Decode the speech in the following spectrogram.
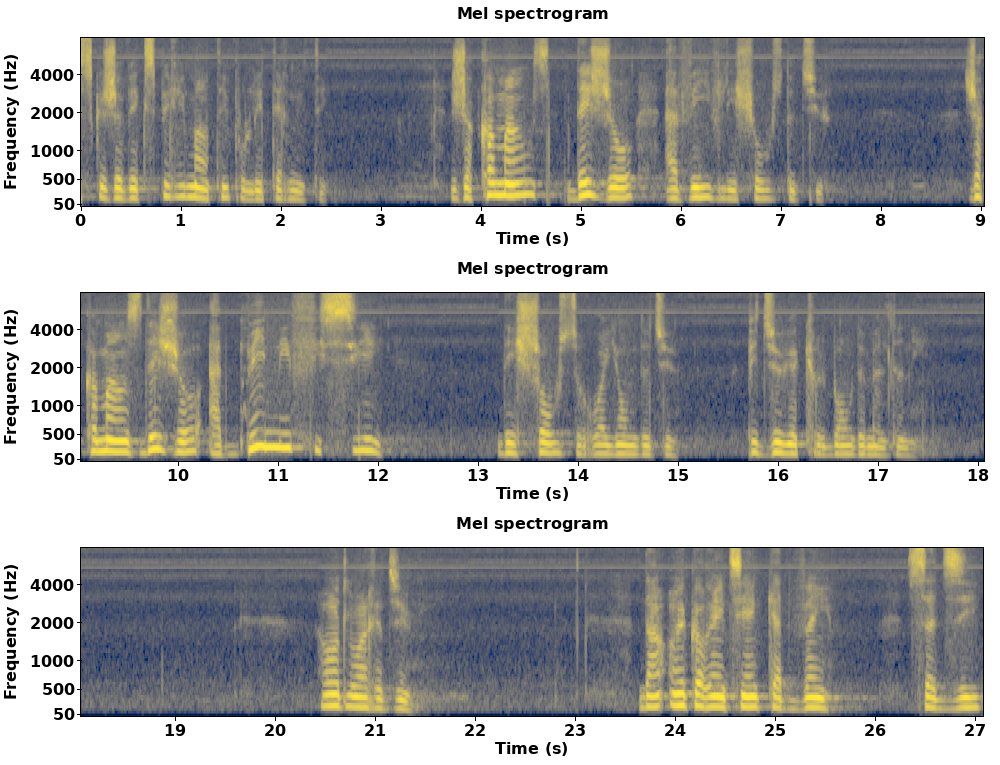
ce que je vais expérimenter pour l'éternité. Je commence déjà à vivre les choses de Dieu. Je commence déjà à bénéficier des choses du royaume de Dieu. Puis Dieu a cru bon de me le donner. Oh, gloire à Dieu. Dans 1 Corinthiens 4, 20, ça dit,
